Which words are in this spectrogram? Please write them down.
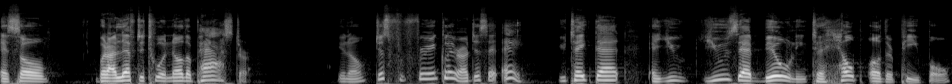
And so, but I left it to another pastor. You know, just for free and clear. I just said, hey, you take that and you use that building to help other people.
